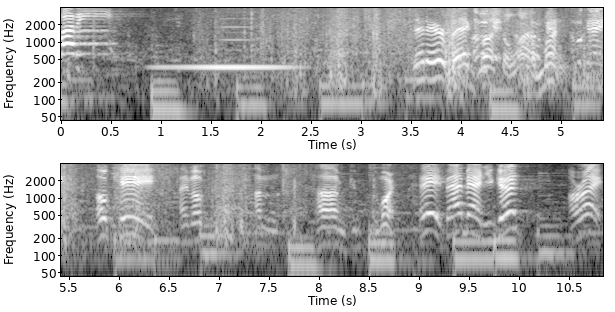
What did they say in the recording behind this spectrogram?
buddy. That airbag cost okay. a lot I'm of okay. money. I'm okay. Okay. I'm okay. I'm, um, good morning. Hey, Batman, you good? All right.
